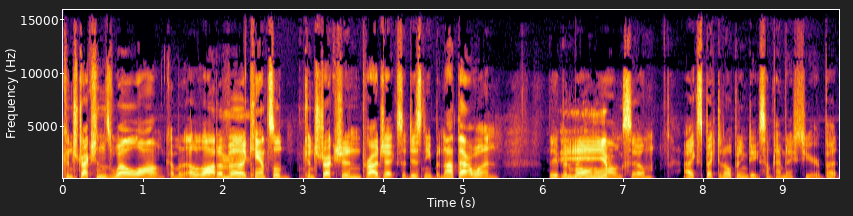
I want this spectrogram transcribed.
construction's well along. Coming a lot of uh, Mm-hmm. canceled construction projects at Disney, but not that one. They've been rolling Yep. along, so I expect an opening date sometime next year. But,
